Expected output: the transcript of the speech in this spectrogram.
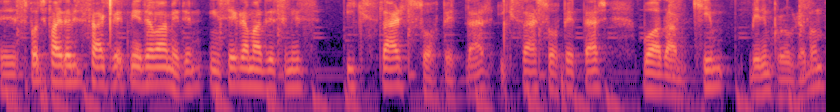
Ee, Spotify'da bizi takip etmeye devam edin. Instagram adresimiz X'ler sohbetler. X'ler sohbetler bu adam kim? Benim programım.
